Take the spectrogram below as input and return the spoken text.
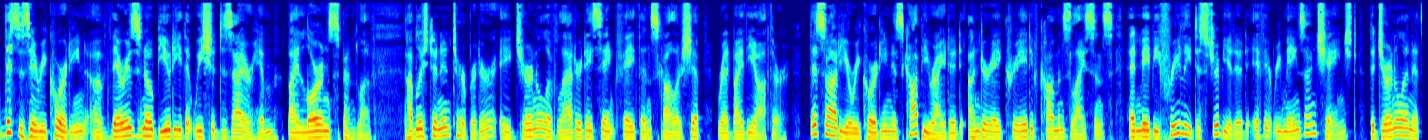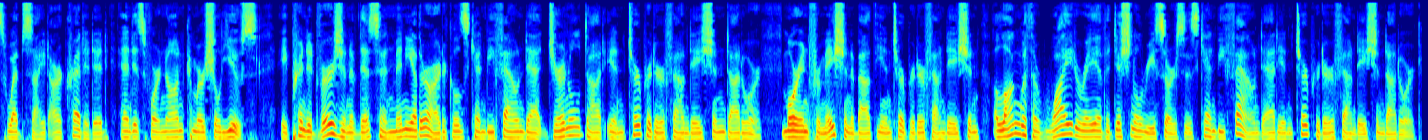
This is a recording of There Is No Beauty That We Should Desire Him by Loren Spendlove, published in Interpreter, a journal of Latter-day Saint faith and scholarship, read by the author. This audio recording is copyrighted under a Creative Commons license and may be freely distributed if it remains unchanged. The journal and its website are credited and is for non-commercial use. A printed version of this and many other articles can be found at journal.interpreterfoundation.org. More information about the Interpreter Foundation, along with a wide array of additional resources, can be found at interpreterfoundation.org.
